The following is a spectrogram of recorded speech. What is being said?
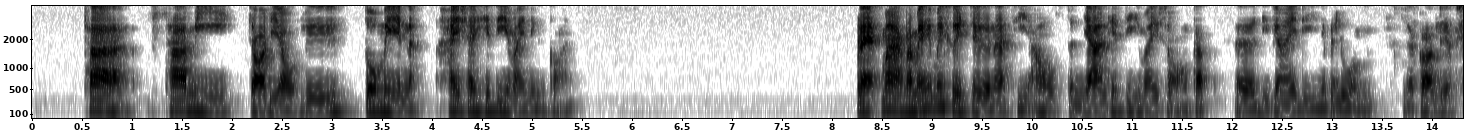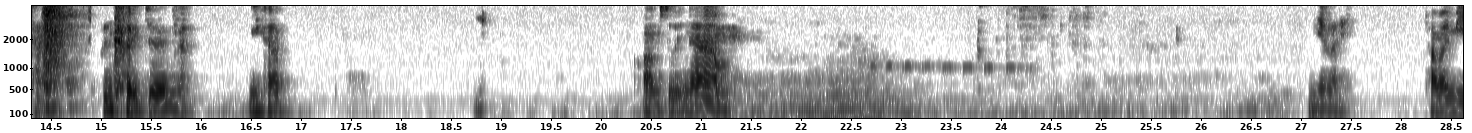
1ถ้าถ้ามีจอเดียวหรือตัวเมนอะให้ใช้ HDMI 1ก่อน แปลกมากนะไม่ไม่เคยเจอนะ ที่เอาสัญญาณ HDMI 2 กับเอ่อ DVI-D เนี่ยไปรวม แล้วก็เลือกใช้ เพิ่งเคยเจอกันนี่ครับ ความสวยงาม มีอะไรทำไมมี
